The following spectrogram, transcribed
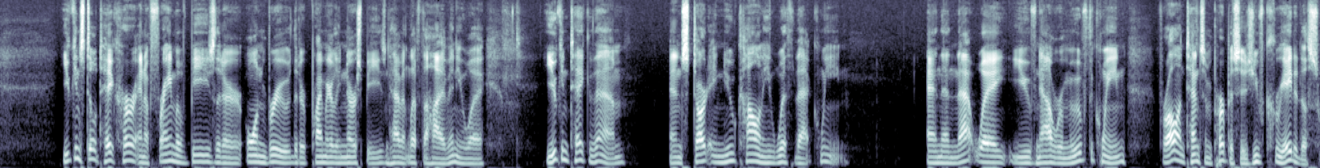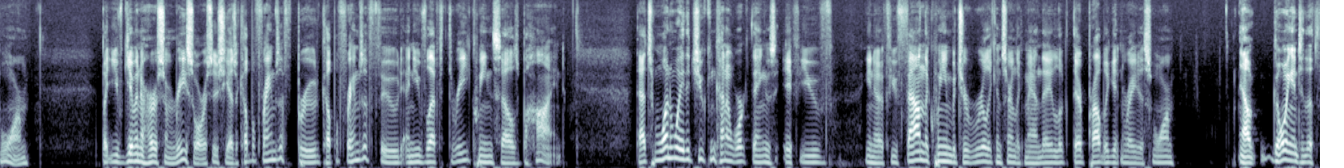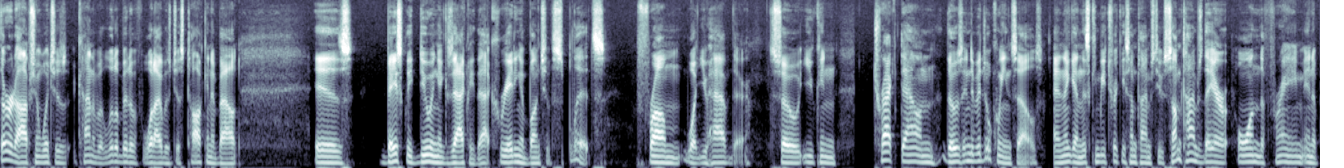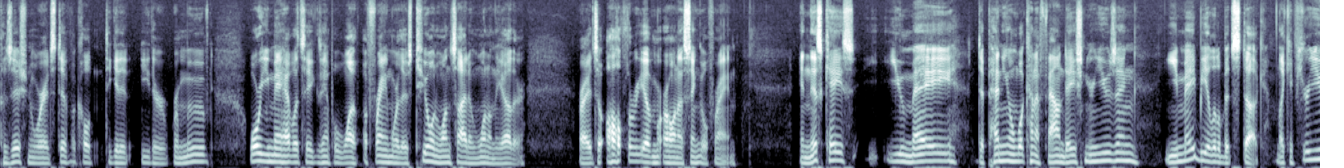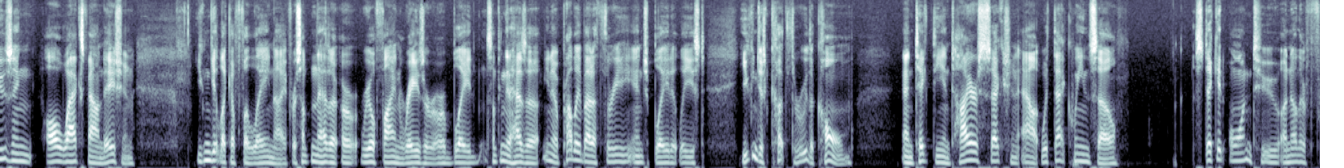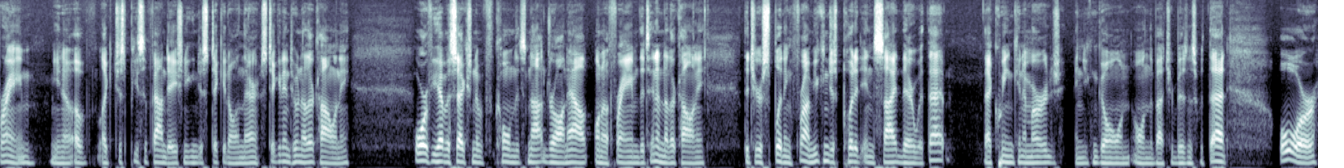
you can still take her and a frame of bees that are on brood, that are primarily nurse bees and haven't left the hive anyway. you can take them and start a new colony with that queen. And then that way, you've now removed the queen. For all intents and purposes, you've created a swarm, but you've given her some resources. She has a couple frames of brood, couple frames of food, and you've left three queen cells behind. That's one way that you can kind of work things if you've, you know, if you found the queen, but you're really concerned, like, man, they look, they're probably getting ready to swarm. Now, going into the third option, which is kind of a little bit of what I was just talking about, is basically doing exactly that, creating a bunch of splits from what you have there. So you can track down those individual queen cells. And again, this can be tricky sometimes too. Sometimes they are on the frame in a position where it's difficult to get it either removed or you may have, let's say, example, a frame where there's two on one side and one on the other, right? So all three of them are on a single frame. In this case, you may, depending on what kind of foundation you're using, you may be a little bit stuck. Like if you're using all wax foundation, you can get like a fillet knife or something that has a, a, real fine razor or a blade, something that has a, you know, probably about a three inch blade at least. You can just cut through the comb and take the entire section out with that queen cell, stick it onto another frame, you know, of like just piece of foundation. You can just stick it on there, stick it into another colony. Or if you have a section of comb that's not drawn out on a frame that's in another colony, that you're splitting from, you can just put it inside there with that. That queen can emerge and you can go on, on about your business with that. Or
